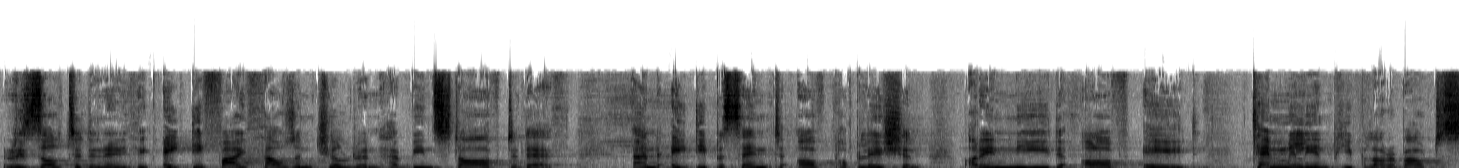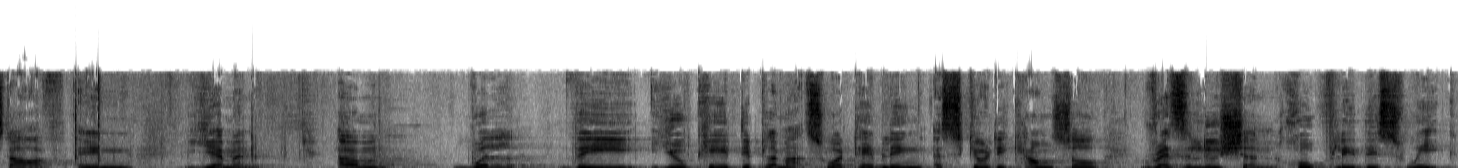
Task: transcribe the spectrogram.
resulted in anything, 85,000 children have been starved to death, and 80% of population are in need of aid. 10 million people are about to starve in Yemen. Um, will the UK diplomats who are tabling a Security Council resolution, hopefully this week,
